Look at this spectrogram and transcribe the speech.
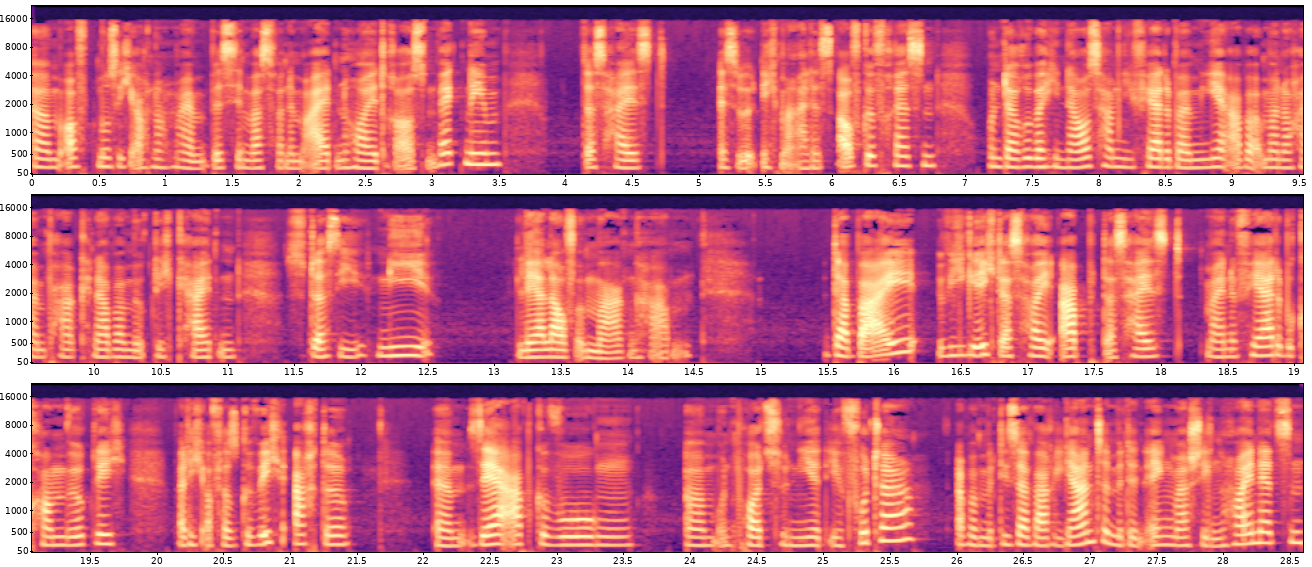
Ähm, oft muss ich auch nochmal ein bisschen was von dem alten Heu draußen wegnehmen. Das heißt, es wird nicht mal alles aufgefressen. Und darüber hinaus haben die Pferde bei mir aber immer noch ein paar Knabbermöglichkeiten, sodass sie nie Leerlauf im Magen haben. Dabei wiege ich das Heu ab. Das heißt, meine Pferde bekommen wirklich, weil ich auf das Gewicht achte, ähm, sehr abgewogen ähm, und portioniert ihr Futter. Aber mit dieser Variante, mit den engmaschigen Heunetzen,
